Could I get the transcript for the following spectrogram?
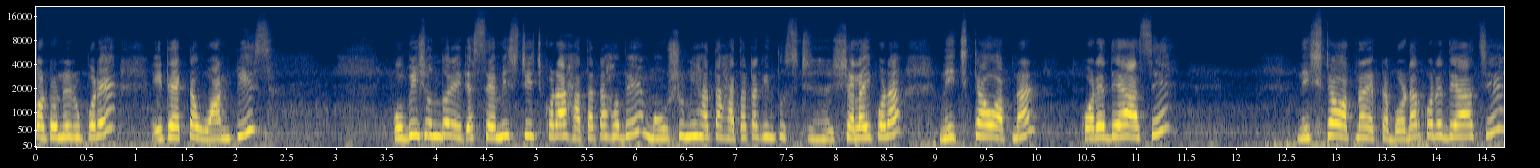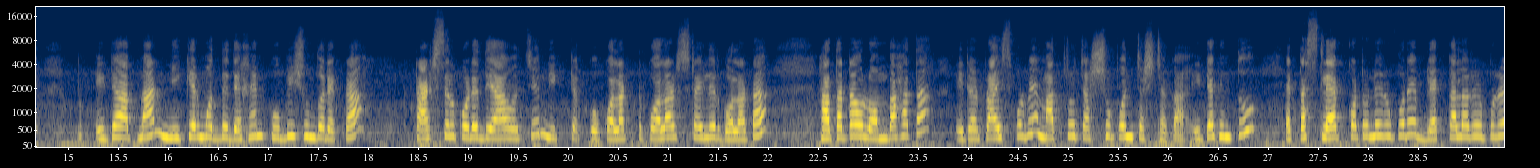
কটনের উপরে। এটা একটা ওয়ান পিস খুবই সুন্দর, এটা সেমি স্টিচ করা হাতাটা হবে, মৌসুমি হাতা, হাতাটা কিন্তু সেলাই করা। নিচটাও আপনার করে দেয়া আছে। নিচটাও আপনার একটা বর্ডার করে দেয়া আছে। এটা আপনার নিকের মধ্যে দেখেন, খুবই সুন্দর একটা টার্সেল করে দেয়া হচ্ছে। নিকটা, কলার কলার স্টাইলের গলাটা। হাতাটাও লম্বা হাতা, এটার প্রাইস পড়বে মাত্র চারশো পঞ্চাশ টাকা। এটা কিন্তু একটা স্ল্যাব কটনের উপরে ব্ল্যাক কালারের উপরে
